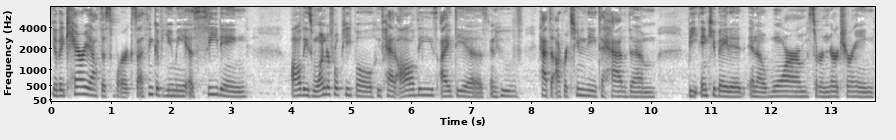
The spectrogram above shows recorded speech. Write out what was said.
you know, they carry out this work. So I think of IUME as seeding all these wonderful people who've had all these ideas and who've had the opportunity to have them be incubated in a warm, sort of nurturing,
